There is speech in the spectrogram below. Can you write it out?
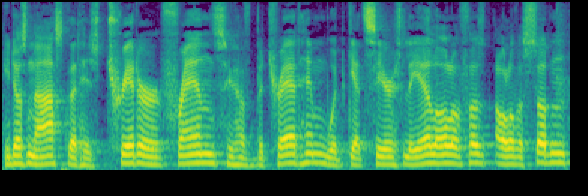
He doesn't ask that his traitor friends who have betrayed him would get seriously ill all of, us, all of a sudden.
